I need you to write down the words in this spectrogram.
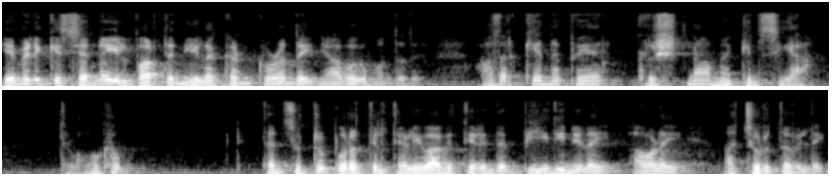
எமிலிக்கு சென்னையில் பார்த்த நீலக்கண் குழந்தை ஞாபகம் வந்தது. அதற்கு என்ன பெயர் கிருஷ்ணா மெக்கின்சியா. துரோகம். தன் சுற்றுப்புறத்தில் தெளிவாக தெரிந்த பீதி நிலை அவளை அச்சுறுத்தவில்லை.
